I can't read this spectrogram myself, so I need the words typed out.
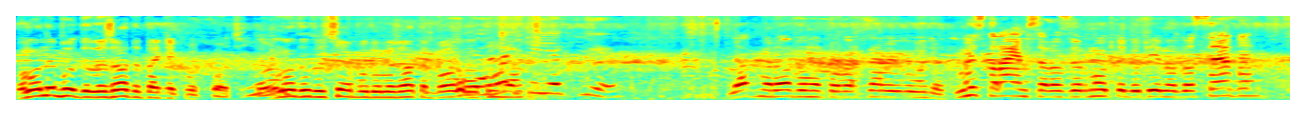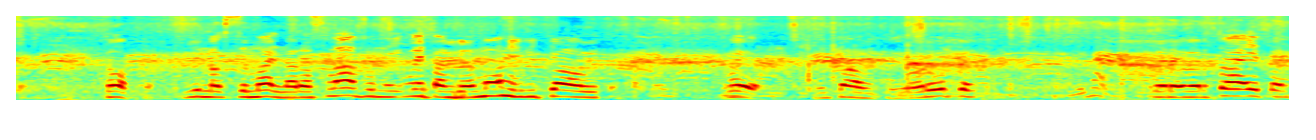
Воно не буде лежати так, як ви хочете. Воно зазвичай буде лежати багато. Як ми робимо поверхневий огляд? Ми стараємося розвернути людину до себе. Тобто він максимально розслаблений, ви там його ноги відтягуєте, ви відтягуєте його руки, перевертаєте.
